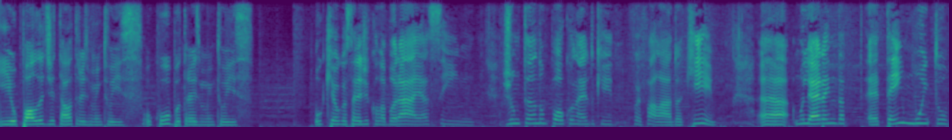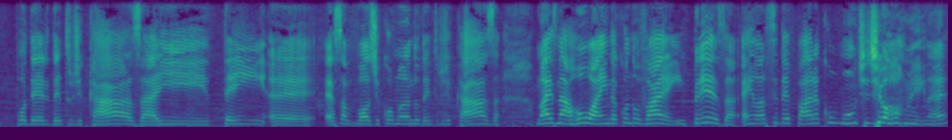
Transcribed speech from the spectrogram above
e o polo digital traz muito isso, o cubo traz muito isso. O que eu gostaria de colaborar é assim, juntando um pouco né, do que foi falado aqui, a uh, mulher ainda é, tem muito poder dentro de casa e tem é, essa voz de comando dentro de casa, mas na rua ainda quando vai empresa, ela se depara com um monte de homem, né?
